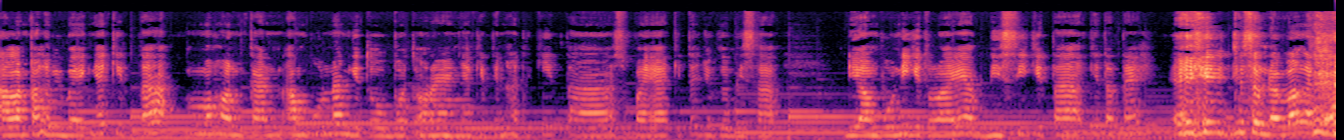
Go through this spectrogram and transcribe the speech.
alangkah lebih baiknya kita memohonkan ampunan gitu buat orang yang nyakitin hati kita supaya kita juga bisa diampuni gitu lah ya bisi kita kita teh. Eh Sunda banget ya.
